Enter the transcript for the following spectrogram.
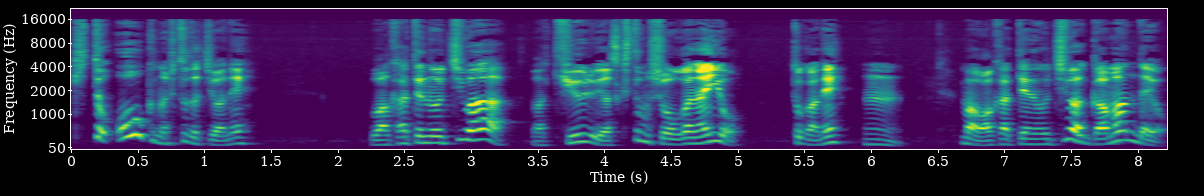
きっと多くの人たちはね若手のうちは、まあ、給料安くてもしょうがないよとかね、うん。まあ、若手のうちは我慢だよ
